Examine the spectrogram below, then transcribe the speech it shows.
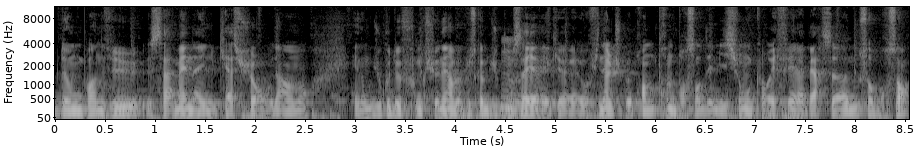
de mon point de vue, ça amène à une cassure au bout d'un moment et donc du coup de fonctionner un peu plus comme du conseil mm. avec euh, au final tu peux prendre 30% d'émissions qu'aurait fait la personne ou 100%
